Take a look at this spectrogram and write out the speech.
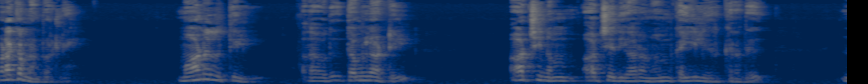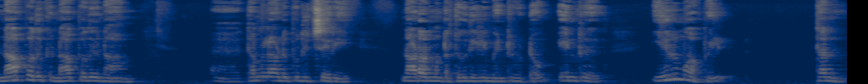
வணக்கம் நண்பர்களே. மாநிலத்தில் அதாவது தமிழ்நாட்டில் ஆட்சி நம் ஆட்சி அதிகாரம் நம் கையில் இருக்கிறது. நாற்பதுக்கு நாற்பது நாம் தமிழ்நாடு புதுச்சேரி நாடாளுமன்ற தொகுதிகளையும் வென்றுவிட்டோம் என்று இருமாப்பில் தன்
